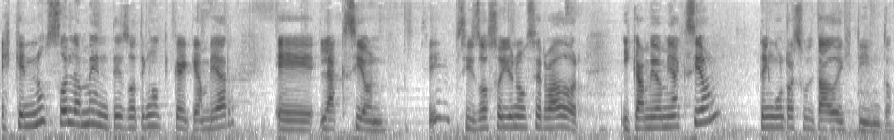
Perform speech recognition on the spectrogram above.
es que no solamente yo tengo que cambiar eh, la acción, ¿sí? Si yo soy un observador y cambio mi acción, tengo un resultado distinto.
